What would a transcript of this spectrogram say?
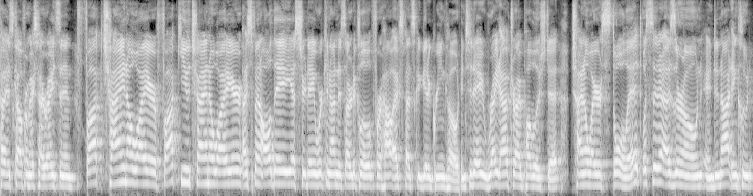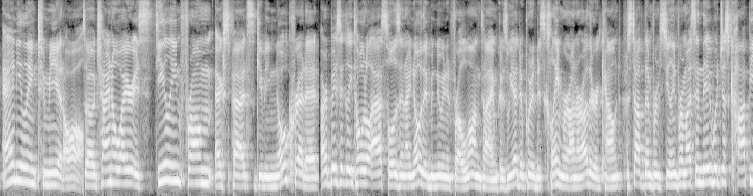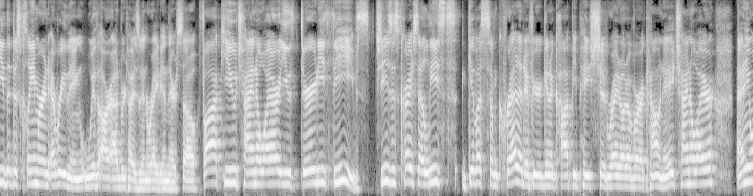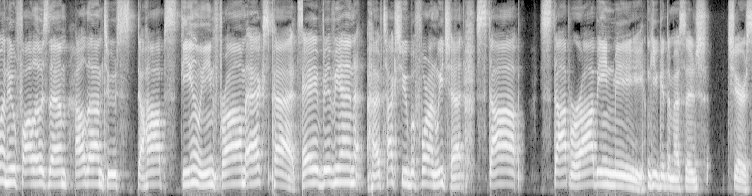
Hi, it's Kyle from X writes and Fuck China Wire. Fuck you, China Wire. I spent all day yesterday working on this article for how expats could get a green code. And today, right after I published it, China Wire stole it, posted it as their own, and did not include any link to me at all. So China Wire is stealing from expats, giving no credit, are basically total assholes. And I know they've been doing it for a long time because we had to put a disclaimer on our other account to stop them from stealing from us. And they would just copy the disclaimer and everything with our advertisement right in there. So fuck you, China. Why are you dirty thieves? Jesus Christ, at least give us some credit if you're gonna copy paste shit right out of our account, eh, China Wire? Anyone who follows them, tell them to stop stealing from expats. Hey, Vivian, I've talked to you before on WeChat. Stop, stop robbing me. I think you get the message. Cheers.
